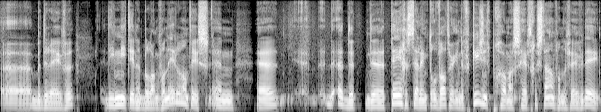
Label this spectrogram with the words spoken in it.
uh, bedreven die niet in het belang van Nederland is. En uh, de, de, tegenstelling tot wat er in de verkiezingsprogramma's heeft gestaan van de VVD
